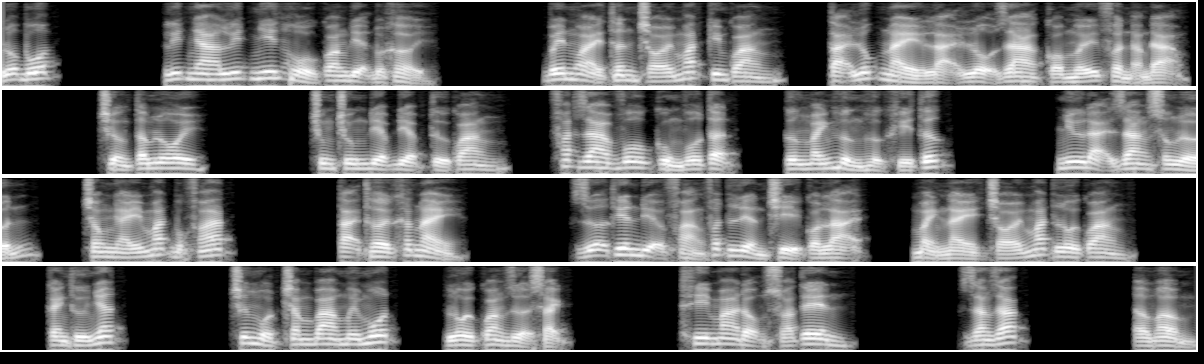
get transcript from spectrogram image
lốp bút. Lít nha lít nhít hồ quang điện đột khởi. Bên ngoài thân chói mắt kim quang, tại lúc này lại lộ ra có mấy phần ảm đạm. Trường tâm lôi. Trung trung điệp điệp tử quang, phát ra vô cùng vô tận, cương mánh hừng hực khí tức. Như đại giang sông lớn, trong nháy mắt bộc phát. Tại thời khắc này, giữa thiên địa phảng phất liền chỉ còn lại, mảnh này chói mắt lôi quang. Canh thứ nhất. Chương một trăm ba mươi mốt, lôi quang rửa sạch. Thi ma động xóa tên. Giang giác. Ầm ầm.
